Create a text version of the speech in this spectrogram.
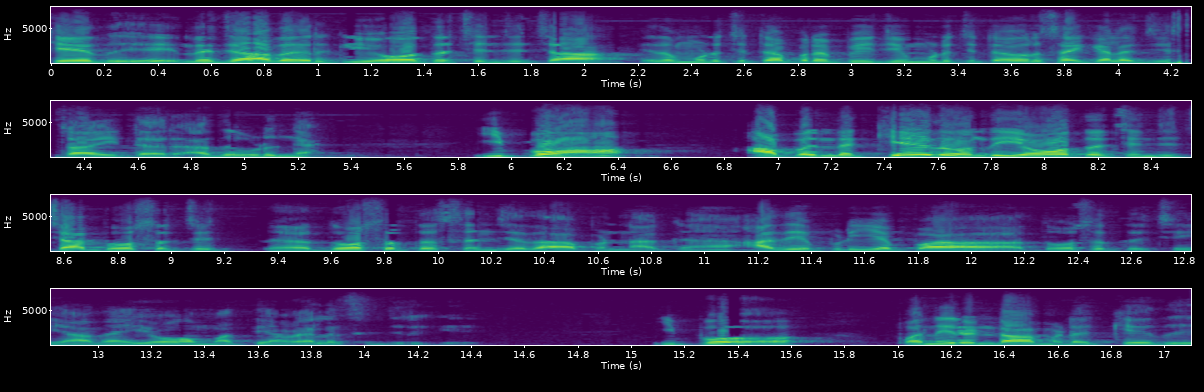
கேது இந்த ஜாதகருக்கு யோகத்தை செஞ்சுச்சா? இதை முடிச்சுட்டு அப்புறம் பிஜி முடிச்சுட்டு ஒரு சைக்காலஜிஸ்ட் ஆகிட்டார் அது விடுங்க. இப்போ அப்போ இந்த கேது வந்து யோகத்தை செஞ்சுச்சா? தோசை தோஷத்தை செஞ்சதா அப்படின்னாக்க அது எப்படியப்பா தோஷத்தை செய்யும்? அதான் யோகம் மாத்தியம் வேலை செஞ்சுருக்கு. இப்போது பன்னிரெண்டாம் இட கேது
